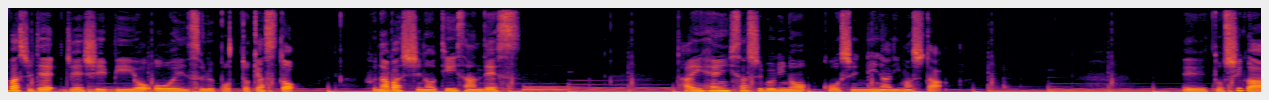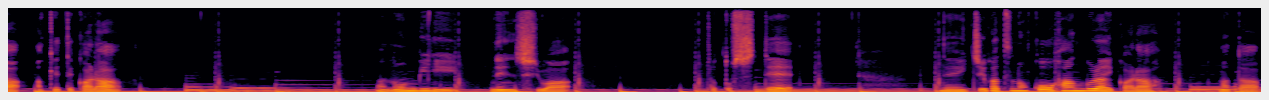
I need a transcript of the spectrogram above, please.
橋で JCP を応援するポッドキャスト。船橋市の T さんです。大変久しぶりの更新になりました。えー、年が明けてから、まあのんびり年始はちょっとしてで1月の後半ぐらいからまた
